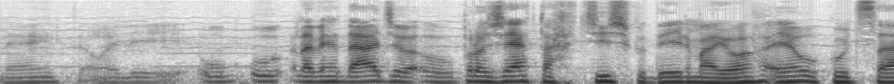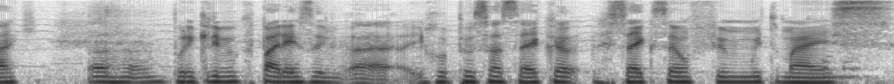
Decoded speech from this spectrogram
Né? Então ele. O, o- na verdade, o, o projeto artístico dele maior é o Cul-de-sac. Aham. Por incrível que pareça, a- Repulso ao Sexo, é um filme muito mais.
